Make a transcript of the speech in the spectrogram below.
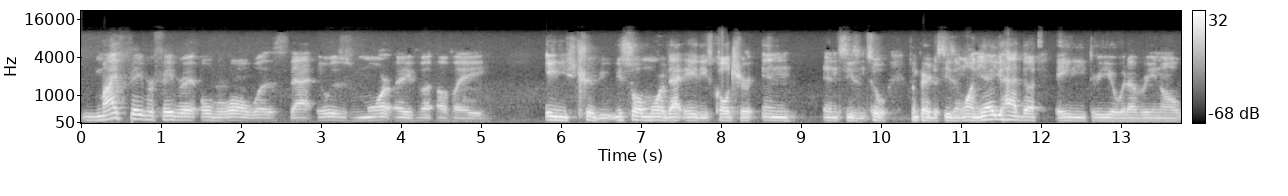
my favorite favorite overall was that it was more of a, of a 80s tribute. You saw more of that 80s culture in in season 2 compared to season 1. Yeah, you had the 83 or whatever, you know,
